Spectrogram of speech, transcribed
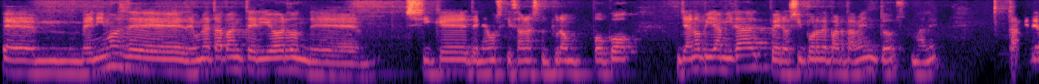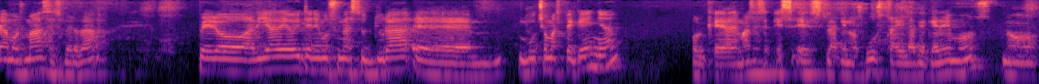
Em, venimos de, una etapa anterior donde sí que teníamos quizá una estructura un poco, ya no piramidal, pero sí por departamentos, ¿vale? También éramos más, es verdad. Pero a día de hoy tenemos una estructura em, mucho más pequeña, porque además es, la que nos gusta y la que queremos. No,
